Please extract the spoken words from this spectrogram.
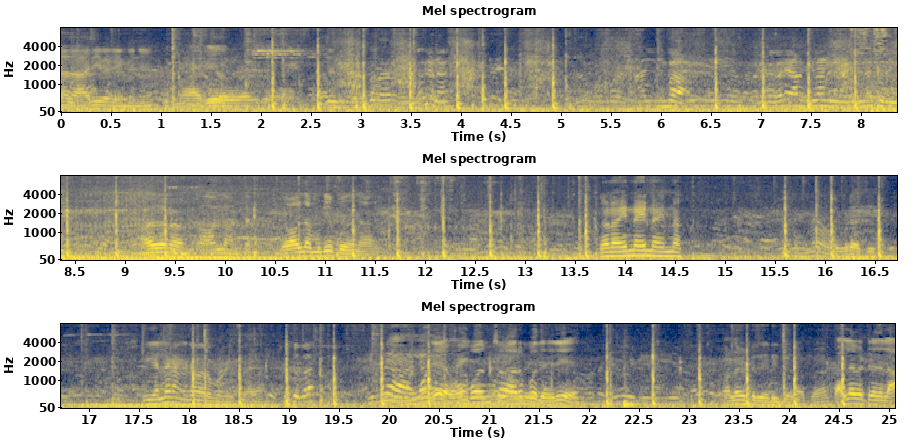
அது அரிய வகை மீன் என்ன அதுதானா அவ்வளோதான் முடிய போகுதுண்ணா அண்ணா என்ன என்ன என்ன? விடாது. இது எல்லாரும் அங்கே தான் வர போகிறோம் இப்போ ஒன்பது நிமிஷம் வரப்போகுது இது. களை வெட்டுறது எடுக்கிறா அப்போ களை வெட்டுறதுல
